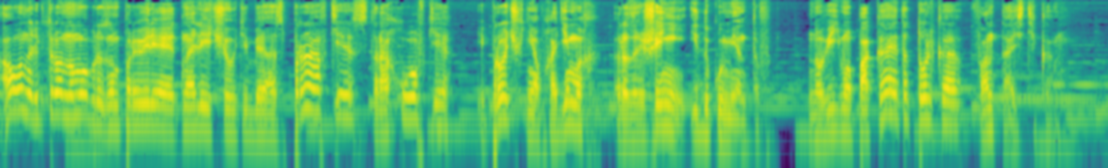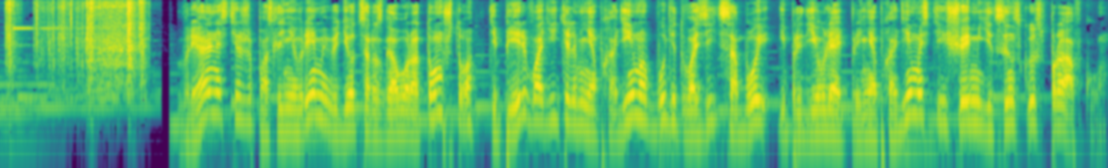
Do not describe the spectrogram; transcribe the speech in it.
а он электронным образом проверяет наличие у тебя справки, страховки и прочих необходимых разрешений и документов. Но, видимо, пока это только фантастика. В реальности же в последнее время ведется разговор о том, что теперь водителям необходимо будет возить с собой и предъявлять при необходимости еще и медицинскую справку.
